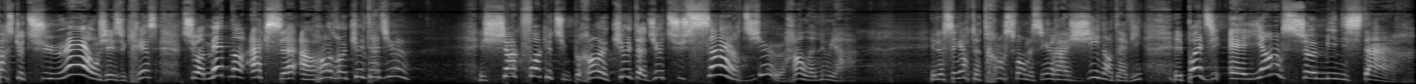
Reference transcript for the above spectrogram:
parce que tu es en Jésus-Christ, tu as maintenant accès à rendre un culte à Dieu. Et chaque fois que tu rends un culte à Dieu, tu sers Dieu. Hallelujah. Et le Seigneur te transforme, le Seigneur agit dans ta vie. Et Paul dit, ayant ce ministère,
